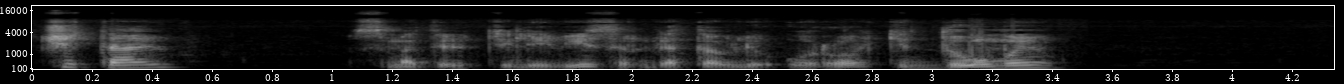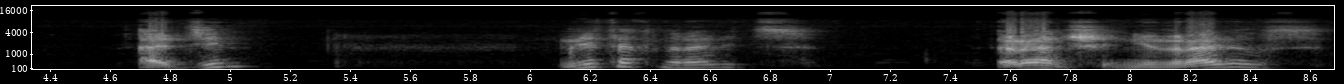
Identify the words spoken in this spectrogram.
«Читаю». Смотрю телевизор, готовлю уроки, думаю. Один? Мне так нравится. Раньше не нравилось,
